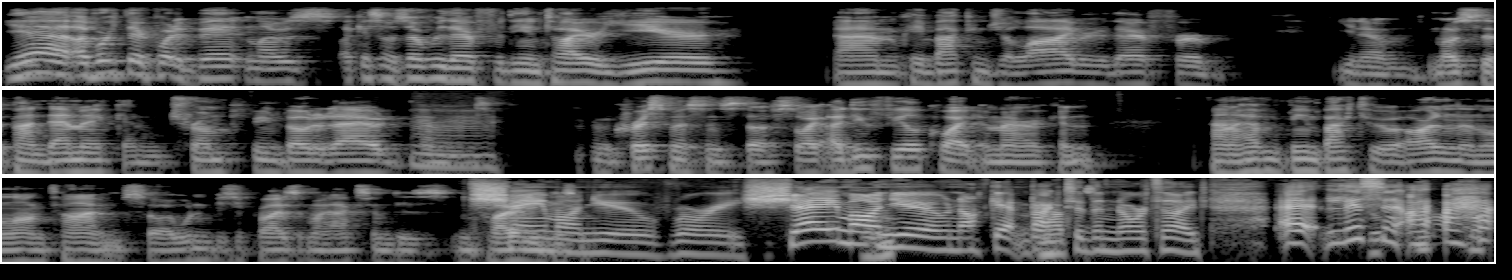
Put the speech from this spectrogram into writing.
Yeah, I've worked there quite a bit, and I was, I guess, I was over there for the entire year. Um, came back in July. We were there for, you know, most of the pandemic and Trump being voted out mm. and, and, Christmas and stuff. So I, I do feel quite American, and I haven't been back to Ireland in a long time. So I wouldn't be surprised if my accent is. Shame on you, Rory. Shame on you not getting back to the north side. Uh, listen, I, I ha-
